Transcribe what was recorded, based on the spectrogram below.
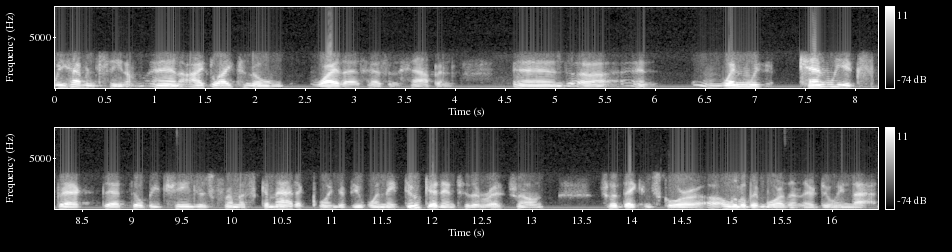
we haven't seen him. And I'd like to know why that hasn't happened, and uh, and when we can we expect that there'll be changes from a schematic point of view when they do get into the red zone, so that they can score a little bit more than they're doing that.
